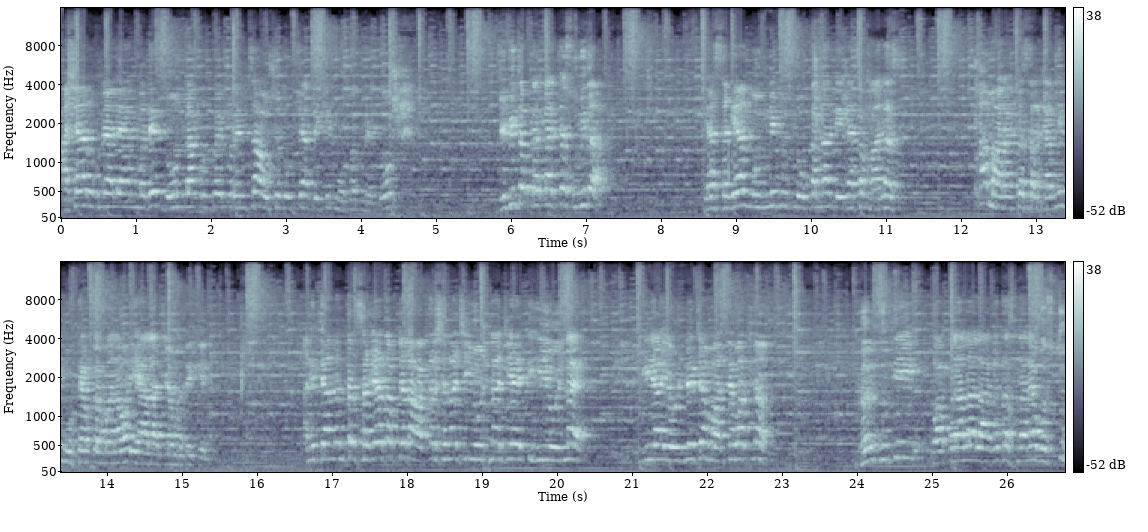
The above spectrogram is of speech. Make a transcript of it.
अशा रुग्णालयांमध्ये दोन लाख रुपये पर्यंतचा औषध उपचार देखील मोफत मिळतो. विविध प्रकारच्या सुविधा या सगळ्या नोंदणीकृत लोकांना देण्याचा मानस हा महाराष्ट्र सरकारने मोठ्या प्रमाणावर या राज्यामध्ये केला. आणि त्यानंतर सगळ्यात आपल्याला आकर्षणाची योजना जी आहे ती ही योजना आहे की या योजनेच्या माध्यमातून घरगुती वापराला लागत असणाऱ्या वस्तू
